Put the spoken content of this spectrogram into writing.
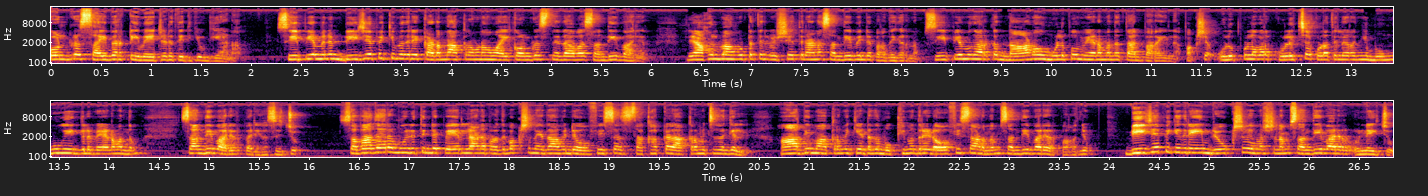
കോൺഗ്രസ് സൈബർ ടീം ഏറ്റെടുത്തിരിക്കുകയാണ്. സി പി എമ്മിനും ബി ജെ പിക്കുമെതിരെ കടന്നാക്രമണവുമായി കോൺഗ്രസ് നേതാവ് സന്ദീപ് വാര്യർ. രാഹുൽ മാങ്കൂട്ടത്തിൽ വിഷയത്തിലാണ് സന്ദീപിന്റെ പ്രതികരണം. സി പി എമ്മുകാർക്ക് നാണവും ഉളുപ്പും വേണമെന്ന് താൻ പറയില്ല. പക്ഷെ ഉളുപ്പുള്ളവർ കുളിച്ച കുളത്തിലിറങ്ങി മുങ്ങുകയെങ്കിലും വേണമെന്നും സന്ദീപ് വാര്യർ പരിഹസിച്ചു. സദാചാര മൂല്യത്തിന്റെ പേരിലാണ് പ്രതിപക്ഷ നേതാവിന്റെ ഓഫീസ് സഖാക്കൾ ആക്രമിച്ചതെങ്കിൽ ആദ്യം ആക്രമിക്കേണ്ടത് മുഖ്യമന്ത്രിയുടെ ഓഫീസാണെന്നും സന്ദീപ് വാര്യർ പറഞ്ഞു. ബി ജെ പിക്കെതിരെയും രൂക്ഷ വിമർശനം സന്ദീപ് വാര്യർ ഉന്നയിച്ചു.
